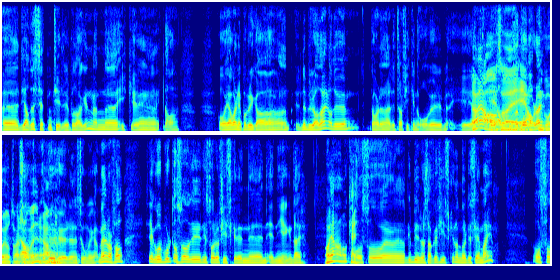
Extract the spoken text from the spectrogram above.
Eh, de hadde sett den tidligere på dagen, men eh, ikke da. Og jeg var nede på brygga under brua der, og du, du har den der trafikken over E- Ja, ja, E18 altså, som går over der. E18 går jo tvers over, Ja, ja, du ja. hører den zoominga. Men i hvert fall, så jeg går bort, og så de, de står og fisker en, en, en gjeng der. Å ja, ok. Og så eh, De begynner å snakke fisker når de ser meg. Og så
